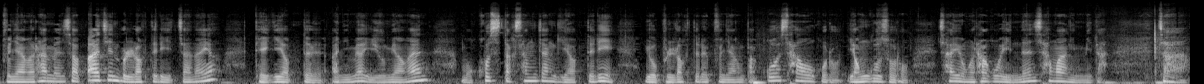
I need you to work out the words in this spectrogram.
분양을 하면서 빠진 블럭들이 있잖아요. 대기업들 아니면 유명한 뭐 코스닥 상장 기업들이 요 블럭들을 분양받고 사옥으로 연구소로 사용을 하고 있는 상황입니다. 자,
